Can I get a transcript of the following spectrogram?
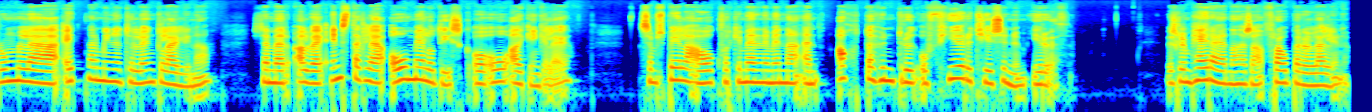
rúmlega einnar mínutu launglælina sem er alveg einstaklega ómelodísk og óaðgengileg sem spila á hvorki meirinni minna en 840 sinnum í rauð. Við skulum heyra hérna þessa frábæra lælinu.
